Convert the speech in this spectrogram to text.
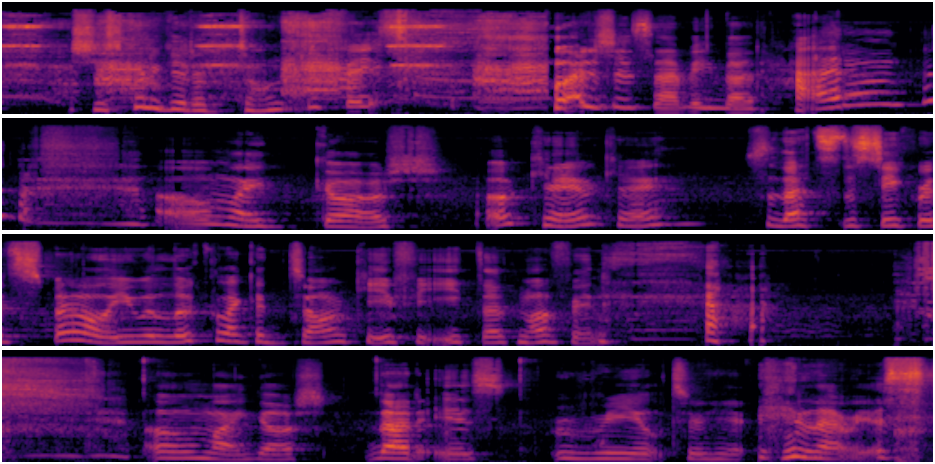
she's gonna get a donkey face while she's having that hat on? Oh my gosh. Okay, okay. So that's the secret spell. You will look like a donkey if you eat that muffin. oh my gosh. That is real to hear. Hilarious.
